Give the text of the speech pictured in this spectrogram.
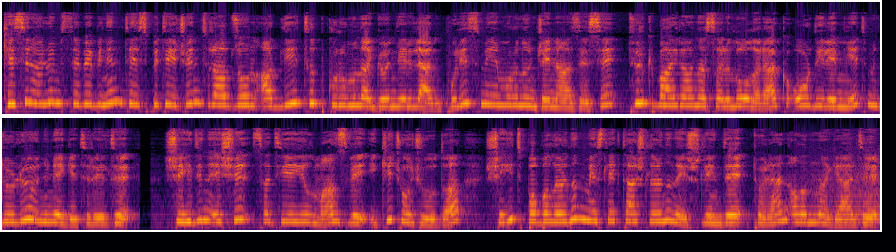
Kesin ölüm sebebinin tespiti için Trabzon Adli Tıp Kurumu'na gönderilen polis memurunun cenazesi Türk bayrağına sarılı olarak Ordu Emniyet Müdürlüğü önüne getirildi. Şehidin eşi Satiye Yılmaz ve iki çocuğu da şehit babalarının meslektaşlarının eşliğinde tören alanına geldi.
